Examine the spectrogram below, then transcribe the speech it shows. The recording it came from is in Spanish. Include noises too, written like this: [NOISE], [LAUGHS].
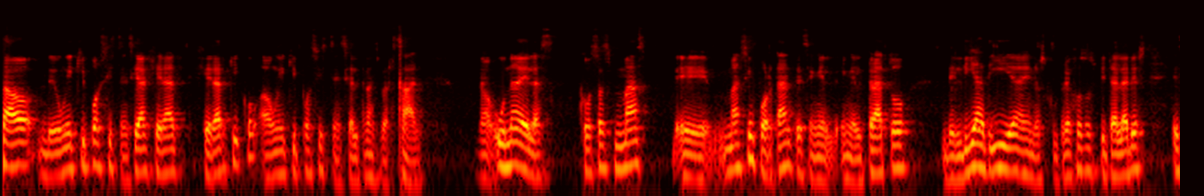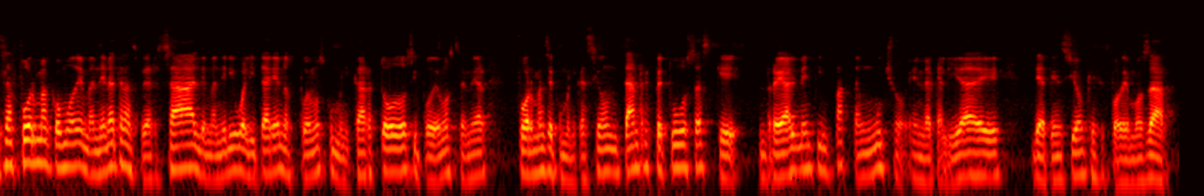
de un equipo asistencial jerárquico a un equipo asistencial transversal. Una de las cosas más, eh, más importantes en el, en el trato del día a día en los complejos hospitalarios es la forma como de manera transversal, de manera igualitaria nos podemos comunicar todos y podemos tener formas de comunicación tan respetuosas que realmente impactan mucho en la calidad de, de atención que podemos dar.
